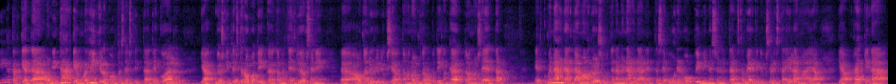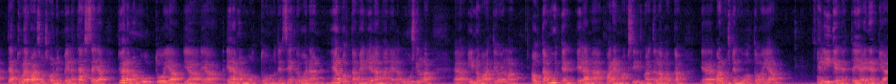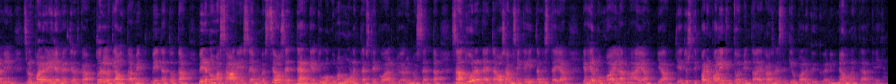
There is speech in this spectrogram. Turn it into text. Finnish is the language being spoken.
Minkä takia tämä on niin tärkeä mulle henkilökohtaisesti, tämä tekoäly ja myöskin tietysti robotiikka, jota mä teen työkseni, autan yrityksiä ottamaan ohjelmistorobotiikan käyttöön, on se, että, että kun me nähdään tämä mahdollisuutena, me nähdään, että se uuden oppiminen synnyttää sitä merkityksellistä elämää ja, ja kaikki nämä, tämä tulevaisuus on nyt meillä tässä ja työelämä muuttuu ja, ja, ja elämä muuttuu, mutta se, että me voidaan helpottaa meidän elämää näillä uusilla innovaatioilla, auttaa muiden elämää paremmaksi. Jos me ajatellaan vaikka vanhustenhuoltoa ja, ja liikennettä ja energiaa, niin siellä on paljon elementtejä, jotka todellakin auttaa meitä, meitä tota, meidän omassa arjessa. Ja mun mielestä se on se tärkeä tulokulma mulle tässä tekoälytyöryhmässä, että saan tuoda näitä osaamisen kehittämistä ja, ja helpompaa elämää ja, ja tietysti parempaa liiketoimintaa ja kansallista kilpailukykyä, niin ne on mulle tärkeitä.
